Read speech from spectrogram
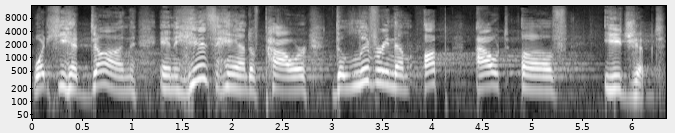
what he had done in his hand of power, delivering them up out of Egypt.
